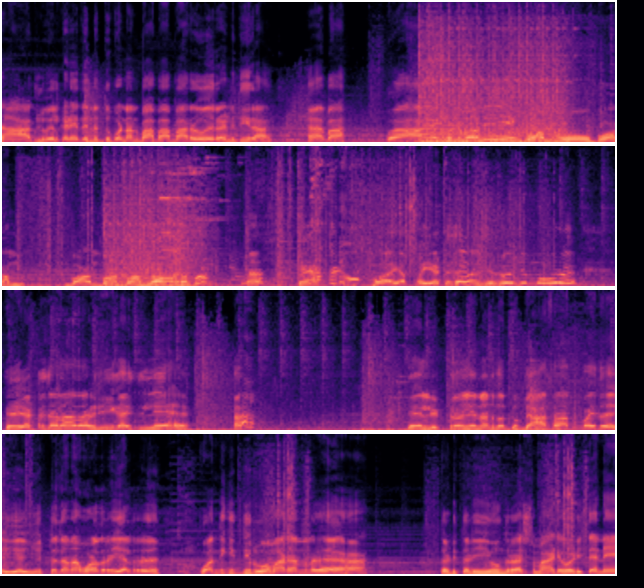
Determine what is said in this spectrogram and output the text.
ನಾ ಆಗ್ಲೂ ವೇಲ್ ಕಡೆ ಅದೇನೆ ತಿಳ್ಕೊಂಡು ನಾನು ಬಾ ಬಾ, ಬಾರು ರಣತೀರ ಹಾಂ ಬಾ. ವಾ hi good morning bomb oh bomb. Bomb bomb bomb bomb ಹಾ? ಉಪ್ಪ ಯಪ್ಪ ಎಷ್ಟು ಜನ ಇರೋ ನಿಮ್ಮ ಊರು ಏ ಎಷ್ಟು ಜನ ಅದಾರ ಈಗ ಇಲ್ಲಿ? ಹಾ? ಏ ಲಿಟ್ರಲಿ ನನಗಂತೂ ಬ್ಯಾಸರ ಆತಪ್ಪ ಇದು. ಇಷ್ಟು ಜನ ಹೊಡೆದ್ರೆ ಎಲ್ರು ಒಂದಿಗಿದ್ದಿರು ಮಾರ ನನಗೆ ಹಾ? ತಡಿ ತಡಿ ಇವಂಗ್ ರಶ್ ಮಾಡಿ ಹೊಡಿತಾನೆ.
